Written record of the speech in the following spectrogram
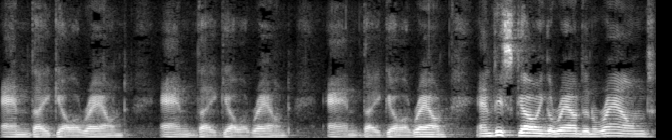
and they go around and they go around and they go around. And this going around and around,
